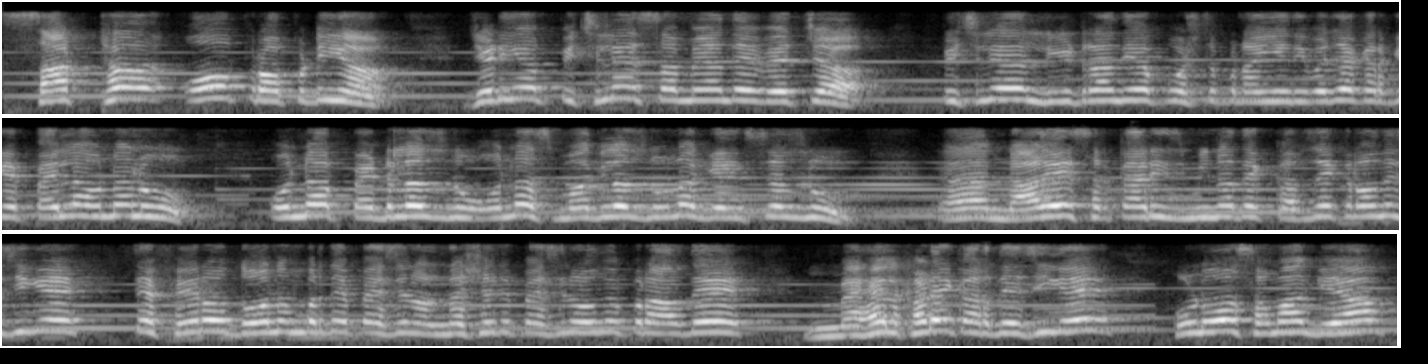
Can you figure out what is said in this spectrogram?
60 ਉਹ ਪ੍ਰਾਪਰਟੀਆਂ ਜਿਹੜੀਆਂ ਪਿਛਲੇ ਸਮਿਆਂ ਦੇ ਵਿੱਚ, ਪਿਛਲੇ ਲੀਡਰਾਂ ਦੀਆਂ ਪੁਸ਼ਤ ਪਨਾਈਆਂ ਦੀ ਵਜ੍ਹਾ ਕਰਕੇ ਪਹਿਲਾਂ ਉਹਨਾਂ ਨੂੰ, ਉਹਨਾਂ ਪੈਡਲਰਸ ਨੂੰ, ਉਹਨਾਂ ਸਮਗਲਰਸ ਨੂੰ, ਉਹਨਾਂ ਗੈਂਗਸਟਰਸ ਨੂੰ ਨਾਲੇ ਸਰਕਾਰੀ ਜ਼ਮੀਨਾਂ ਤੇ ਕਬਜ਼ੇ ਕਰਾਉਂਦੇ ਸੀਗੇ ਤੇ ਫਿਰ ਉਹ 2 ਨੰਬਰ ਦੇ ਪੈਸੇ ਨਾਲ, ਨਸ਼ੇ ਦੇ ਪੈਸੇ ਨਾਲ ਉਹਦੇ ਉੱਪਰ ਆਪਦੇ ਮਹਿਲ ਖੜੇ ਕਰਦੇ ਸੀਗੇ। ਹੁਣ ਉਹ ਸਮਾਂ ਗਿਆ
